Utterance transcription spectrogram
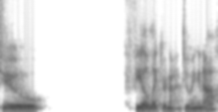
to feel like you're not doing enough.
